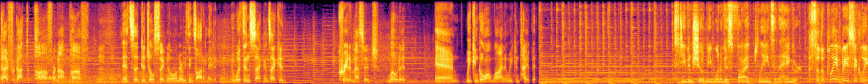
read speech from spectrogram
guy forgot to puff or not puff. Mm -hmm. It's a digital signal and everything's automated. Mm -hmm. Within seconds, I could create a message, load it, and we can go online and we can type it. Stephen showed me one of his five planes in the hangar. So the plane basically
